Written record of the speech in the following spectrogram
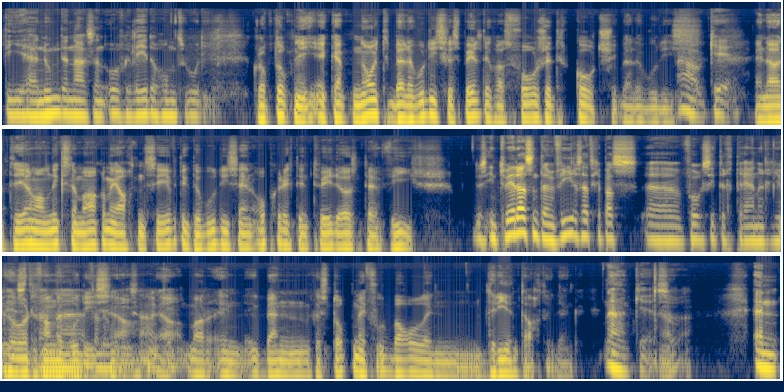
die hij noemde naar zijn overleden hond Woody. Klopt ook niet. Ik heb nooit bij de Woodies gespeeld. Ik was voorzitter-coach bij de Woodies. Ah, oké. En dat had helemaal niks te maken met 78. De Woodies zijn opgericht in 2004. Dus in 2004 zat je pas uh, voorzitter-trainer geweest Geworden van, van, de Woodies, uh, ja. Ah, ja. Maar in, ik ben gestopt met voetbal in 83, denk ik. Ah, oké. zo. En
